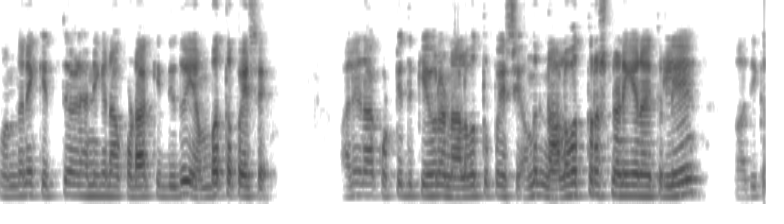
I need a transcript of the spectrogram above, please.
ಒಂದನೇ ಕಿತ್ತಳೆ ಹಣ್ಣಿಗೆ ನಾವು ಕೊಡಾಕಿದ್ದಿದ್ದು ಎಂಬತ್ತು ಪೈಸೆ. ಅಲ್ಲಿ ನಾ ಕೊಟ್ಟಿದ್ದು ಕೇವಲ ನಲವತ್ತು ಪೈಸೆ. ಅಂದರೆ ನಲವತ್ತರಷ್ಟು ನನಗೇನಾಯ್ತು ಇಲ್ಲಿ? ಅಧಿಕ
